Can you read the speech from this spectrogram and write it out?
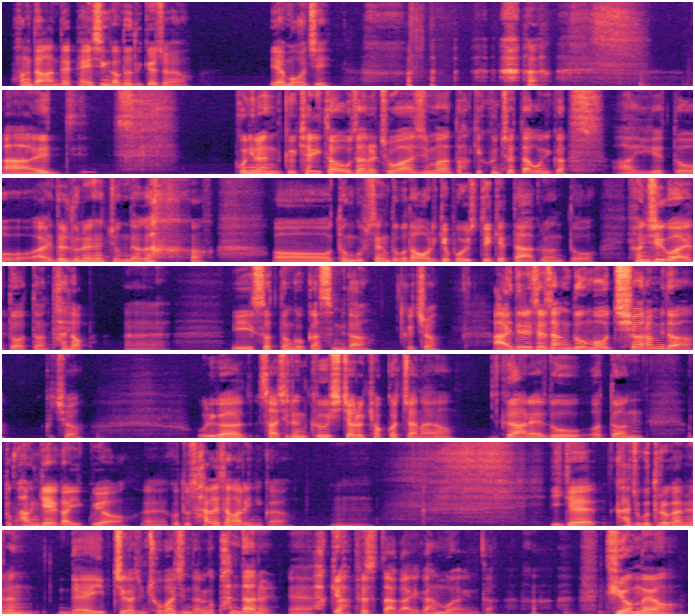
황당한데 배신감도 느껴져요. 얘 뭐지? 아, 이, 본인은 그 캐릭터 우산을 좋아하지만 또 학교 근처에 딱 오니까 아, 이게 또 아이들 눈에는 좀 내가 어, 동급생들보다 어리게 보일 수도 있겠다. 그런 또 현실과의 또 어떤 타협 에, 있었던 것 같습니다. 그렇죠? 아이들의 세상도 뭐 치열합니다. 그렇죠? 우리가 사실은 그 시절을 겪었잖아요. 그 안에도 어떤 어떤 관계가 있고요. 예, 그것도 사회생활이니까요. 음. 이게 가지고 들어가면은 내 입지가 좀 좁아진다는 거 판단을 예, 학교 앞에서 딱 아이가 한 모양입니다. 귀엽네요.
